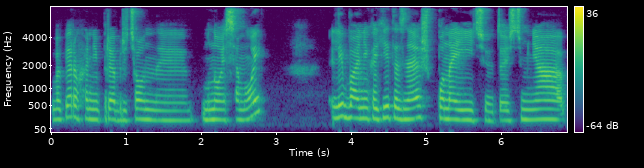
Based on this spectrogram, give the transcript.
во-первых, они приобретенные мной самой, либо они какие-то, знаешь, по наитию. То есть у меня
